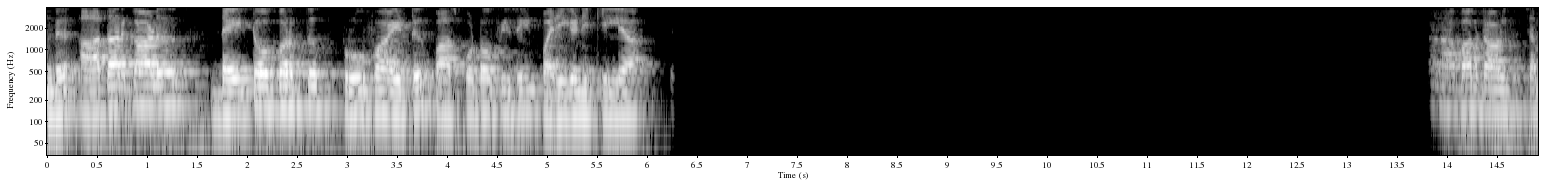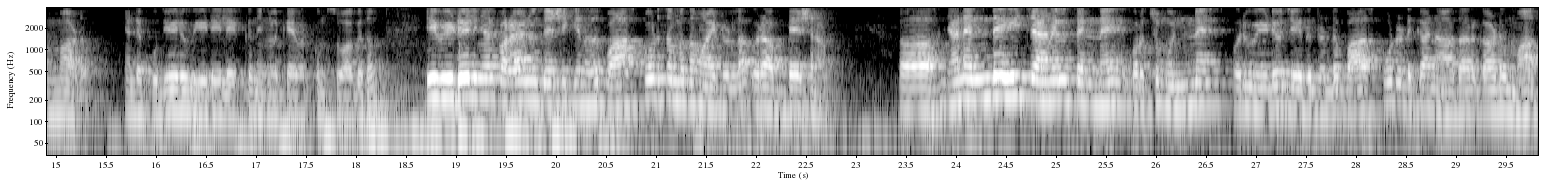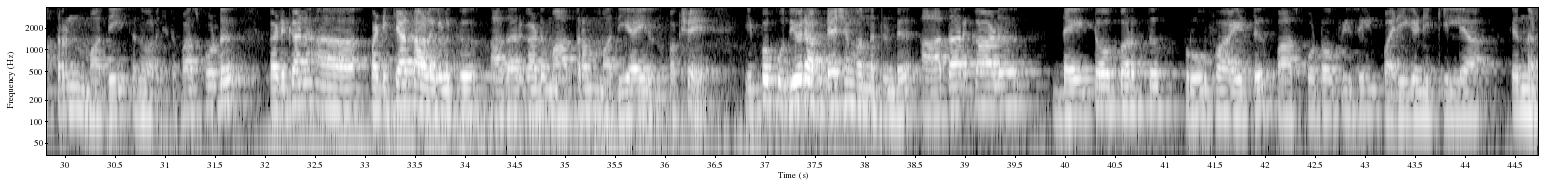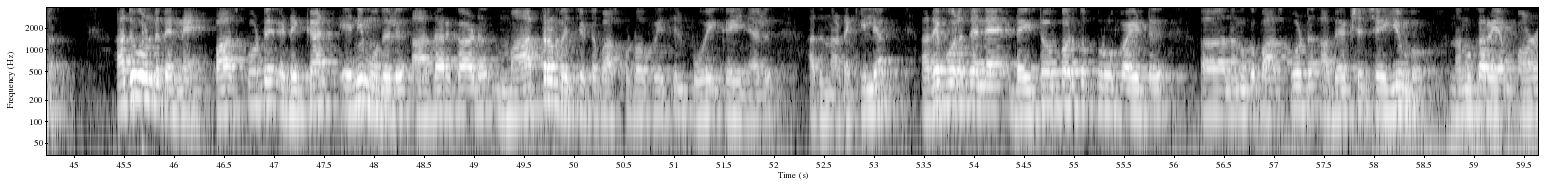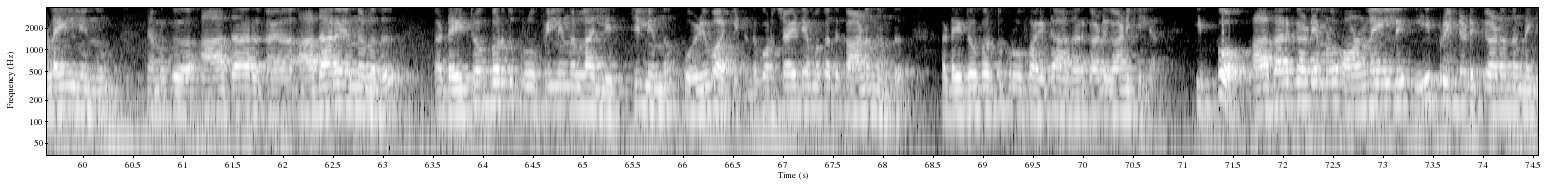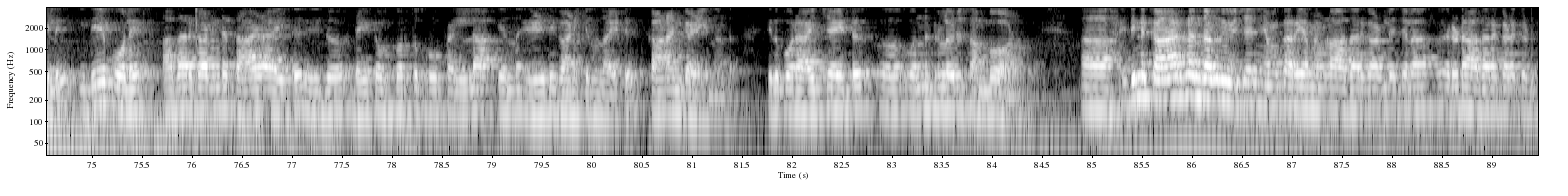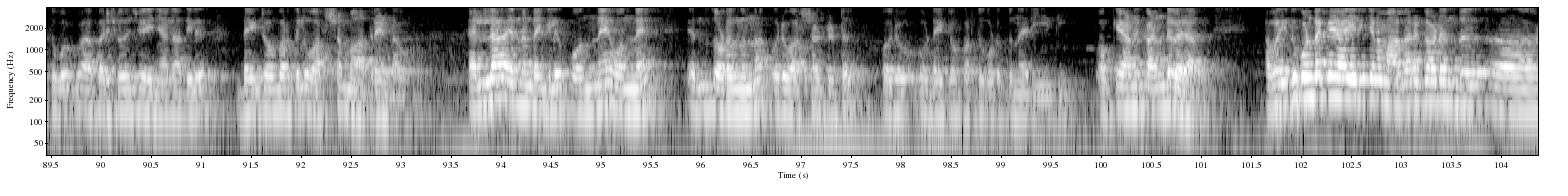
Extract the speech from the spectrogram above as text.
ഉണ്ട്. Aadhaar card date of birth പ്രൂഫായിട്ട് passport ഓഫീസിൽ പരിഗണിക്കില്ല. ആബാബ് ട്രാവൽസ് ചെമ്മാട്. എന്റെ പുതിയൊരു വീഡിയോയിലേക്ക് നിങ്ങൾക്ക് ഏവർക്കും സ്വാഗതം. ഈ വീഡിയോയിൽ ഞാൻ പറയാൻ ഉദ്ദേശിക്കുന്നത് പാസ്പോർട്ട് സംബന്ധമായിട്ടുള്ള ഒരു അപ്ഡേഷനാണ് ഞാൻ എന്റെ ഈ ചാനലിൽ തന്നെ കുറച്ച് മുന്നേ ഒരു വീഡിയോ ചെയ്തിട്ടുണ്ട്. പാസ്പോർട്ട് എടുക്കാൻ ആധാർ കാർഡ് മാത്രം മതി എന്ന് പറഞ്ഞിട്ട്. പാസ്പോർട്ട് എടുക്കാൻ പഠിക്കാത്ത ആളുകൾക്ക് ആധാർ കാർഡ് മാത്രം മതിയായിരുന്നു. പക്ഷേ ഇപ്പോൾ പുതിയൊരു അപ്ഡേഷൻ വന്നിട്ടുണ്ട്. Aadhaar card date of birth പ്രൂഫായിട്ട് passport ഓഫീസിൽ പരിഗണിക്കില്ല എന്നുള്ളത്. അതുകൊണ്ട് തന്നെ പാസ്പോർട്ട് എടുക്കാൻ ഇനി മുതൽ ആധാർ കാർഡ് മാത്രം വെച്ചിട്ട് പാസ്പോർട്ട് ഓഫീസിൽ പോയി കഴിഞ്ഞാൽ അത് നടക്കില്ല. അതേപോലെ തന്നെ ഡേറ്റ് ഓഫ് ബർത്ത് പ്രൂഫായിട്ട് നമുക്ക് പാസ്പോർട്ട് അപേക്ഷ ചെയ്യുമ്പോൾ നമുക്കറിയാം ഓൺലൈനിൽ നിന്നും നമുക്ക് ആധാർ ആധാർ എന്നുള്ളത് ഡേറ്റ് ഓഫ് ബർത്ത് പ്രൂഫിൽ നിന്നുള്ള ലിസ്റ്റിൽ നിന്ന് ഒഴിവാക്കിയിട്ടുണ്ട്. കുറച്ചായിട്ട് നമുക്കത് കാണുന്നുണ്ട്. ഡേറ്റ് ഓഫ് ബർത്ത് പ്രൂഫായിട്ട് ആധാർ കാർഡ് കാണിക്കില്ല. ഇപ്പോൾ ആധാർ കാർഡ് നമ്മൾ ഓൺലൈനിൽ ഈ പ്രിന്റ് എടുക്കുകയാണെന്നുണ്ടെങ്കിൽ ഇതേപോലെ ആധാർ കാർഡിന്റെ താഴായിട്ട് ഇത് ഡേറ്റ് ഓഫ് ബർത്ത് പ്രൂഫ് അല്ല എന്ന് എഴുതി കാണിക്കുന്നതായിട്ട് കാണാൻ കഴിയുന്നുണ്ട്. ഇതിപ്പോൾ ഒരാഴ്ചയായിട്ട് വന്നിട്ടുള്ള ഒരു സംഭവമാണ്. ഇതിന് കാരണം എന്താണെന്ന് ചോദിച്ചാൽ നമുക്കറിയാം നമ്മൾ ആധാർ കാർഡിൽ ചിലവരുടെ ആധാർ കാർഡൊക്കെ എടുത്ത് പരിശോധിച്ച് കഴിഞ്ഞാൽ അതിൽ ഡേറ്റ് ഓഫ് ബർത്തിൽ വർഷം മാത്രമേ ഉണ്ടാവുള്ളൂ. അല്ല എന്നുണ്ടെങ്കിൽ ഒന്ന് ഒന്ന് എന്ന് തുടങ്ങുന്ന ഒരു വർഷം ഇട്ടിട്ട് ഒരു ഡേറ്റ് ഓഫ് ബർത്ത് കൊടുക്കുന്ന രീതി ഒക്കെയാണ് കണ്ടുവരാറ്. അപ്പോൾ ഇതുകൊണ്ടൊക്കെ ആയിരിക്കണം ആധാർ കാർഡ് എന്ത്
